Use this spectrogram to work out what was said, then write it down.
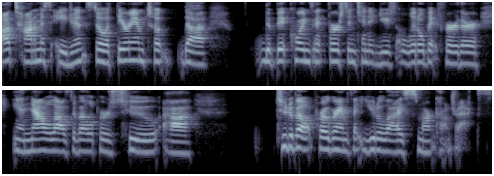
autonomous agents. So Ethereum took the the Bitcoin's at first intended use a little bit further, and now allows developers to uh, to develop programs that utilize smart contracts.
